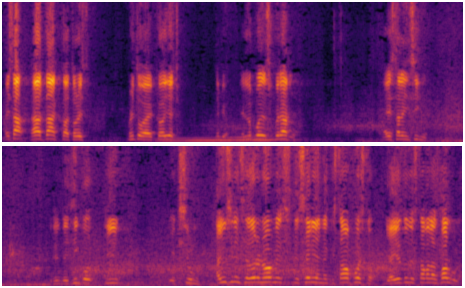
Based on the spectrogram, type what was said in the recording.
Ahí está, ah, está, todo listo. Bonito, el código hecho. Limpio, él no puede superarlo. Ahí está la insignia. 35 y X1. Hay un silenciador enorme de serie en el que estaba puesto y ahí es donde estaban las válvulas.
